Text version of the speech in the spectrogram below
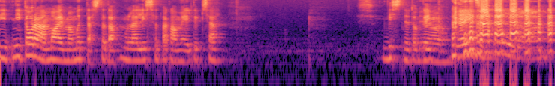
nii, nii tore on maailma mõtestada, mulle lihtsalt väga meeldib see. vist nüüd on kõik. jäid sind kuulama.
